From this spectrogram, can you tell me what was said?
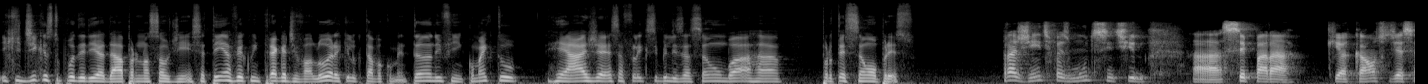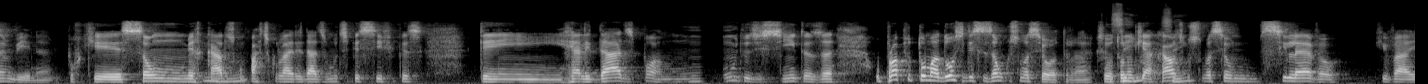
e que dicas tu poderia dar para nossa audiência? Tem a ver com entrega de valor, aquilo que estava comentando, enfim, como é que tu reage a essa flexibilização barra proteção ao preço? Para a gente faz muito sentido uh, separar que account de SMB, né? Porque são mercados uhum. com particularidades muito específicas, tem realidades pô, muito distintas. Uh, o próprio tomador de decisão costuma ser outro, né? Se eu estou no key account, sim. costuma ser um C-level que vai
